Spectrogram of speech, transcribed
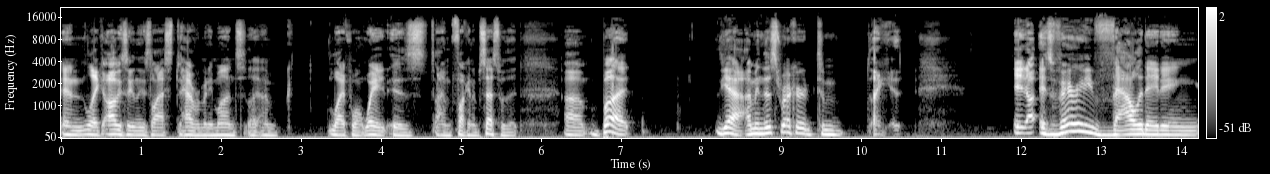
and like obviously in these last however many months, like, I'm "Life Won't Wait" is I'm fucking obsessed with it, um, but yeah, I mean this record to like it it's very validating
